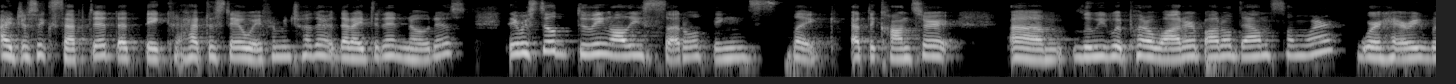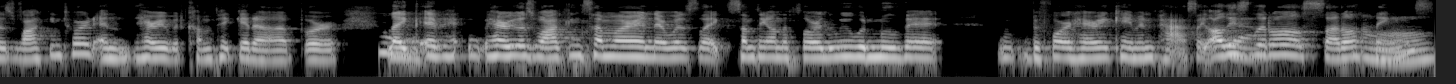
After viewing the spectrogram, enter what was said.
I just accepted that they had to stay away from each other that I didn't notice. They were still doing all these subtle things like at the concert um louis would put a water bottle down somewhere where harry was walking toward and harry would come pick it up or like if harry was walking somewhere and there was like something on the floor louis would move it before harry came and passed like all these Yeah. little subtle things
